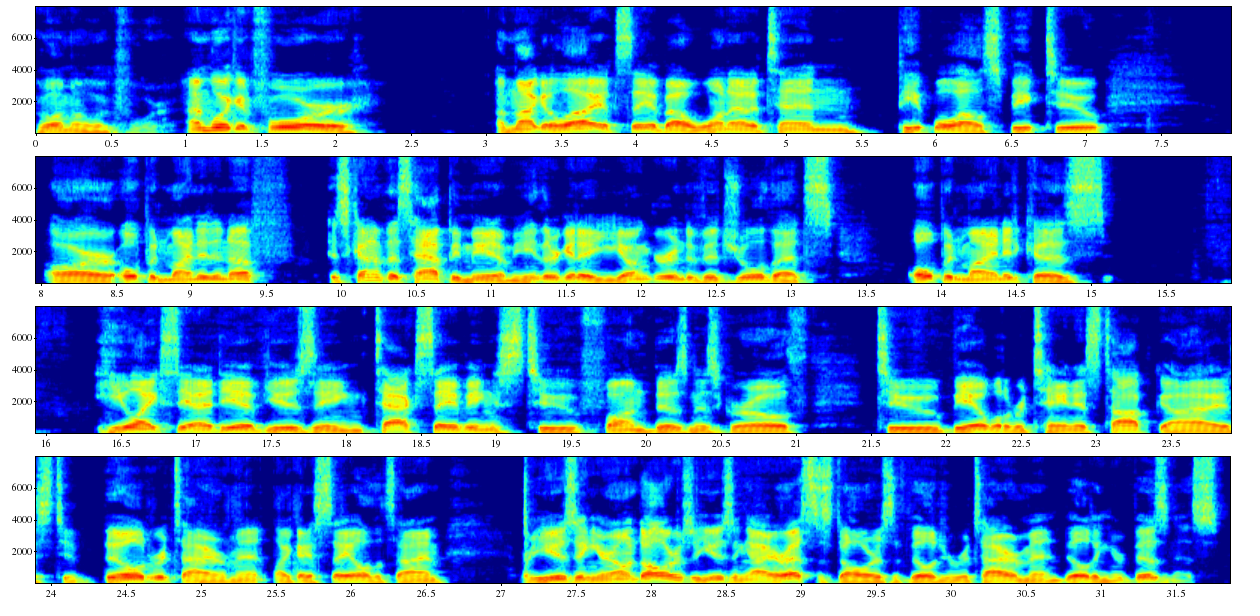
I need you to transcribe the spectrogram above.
Who am I looking for? I'm looking for, I'm not going to lie, I'd say about one out of 10 people I'll speak to are open minded enough. It's kind of this happy medium. You either get a younger individual that's open minded because he likes the idea of using tax savings to fund business growth to be able to retain his top guys, to build retirement. Like I say all the time, are you using your own dollars or using IRS's dollars to build your retirement and building your business?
